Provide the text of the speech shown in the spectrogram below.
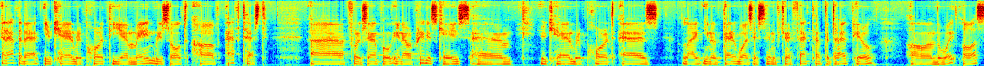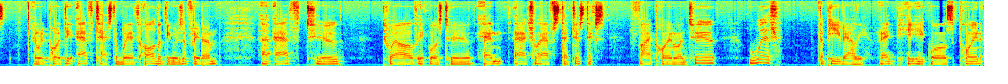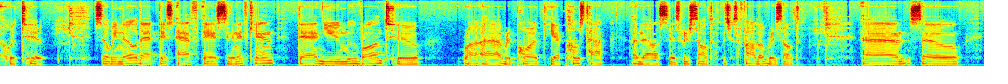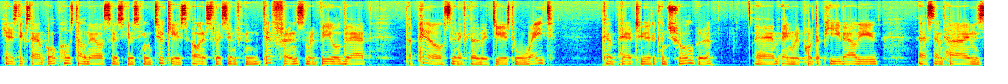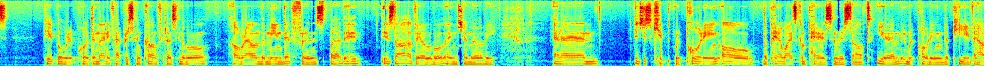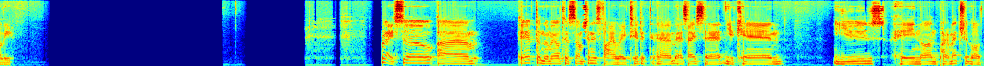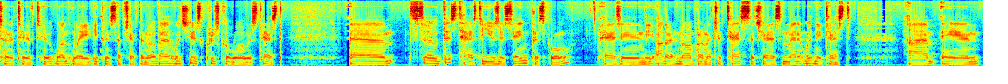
And after that, you can report the uh, main result of F-test. Uh, for example, in our previous case, um, you can report as like, you know, there was a significant effect of the diet pill on the weight loss and report the F test with all the degrees of freedom. Uh, F to 12 equals to, an actual F statistics, 5.12 with the p-value, right? p equals 0.02. So we know that this f is significant, then you move on to uh, report the post hoc analysis result, which is a follow-up result. Um, so here's the example. Post hoc analysis using Tukey's honestly significant difference revealed that the pill significantly reduced weight compared to the control group um, and report the p-value. Uh, sometimes people report the 95% confidence interval around the mean difference, but it is not available in Jamovi. And then it just keep reporting all the pairwise comparison result, yeah, reporting the p-value. Right, so um, if the normality assumption is violated, um, as I said, you can use a non-parametric alternative to one way between subject and which is Kruskal-Wallis test. Um, so this test uses the same principle as in the other non-parametric tests, such as Mann-Whitney test. Um, and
